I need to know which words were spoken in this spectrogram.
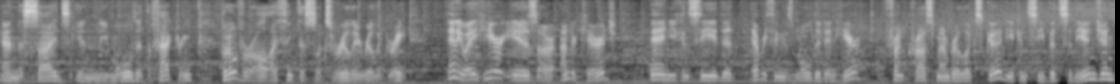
and the sides in the mold at the factory, but overall I think this looks really, really great. Anyway, here is our undercarriage. And you can see that everything is molded in here. Front cross member looks good. You can see bits of the engine.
